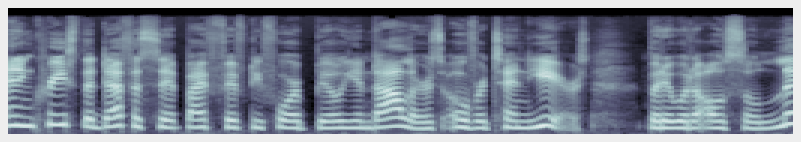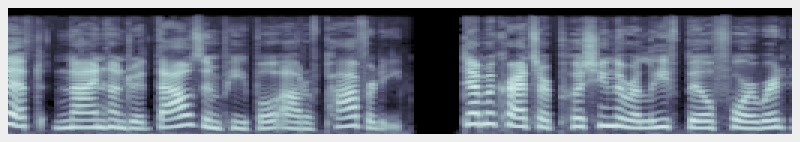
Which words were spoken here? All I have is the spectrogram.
and increase the deficit by $54 billion over 10 years, but it would also lift 900,000 people out of poverty. Democrats are pushing the relief bill forward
